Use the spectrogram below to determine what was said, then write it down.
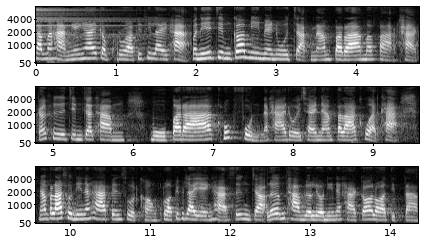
ทำอาหารง่ายๆ กับครัวพี่พิไลค่ะ วันนี้จิมก็มีเมนูจากน้ำปลาร้ามาฝากค่ะ ก็คือจิมจะทำหมูปลาร้าคลุกฝุ่นนะคะ โดยใช้น้ำปลาร้าขวดค่ะ น้ำปลาร้าสูตรนี้นะคะ เป็นสูตรของครัวพี่พิไลเองค่ะ ซึ่งจะเริ่มทำเร็วๆนี้นะคะ ก็รอติดตาม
